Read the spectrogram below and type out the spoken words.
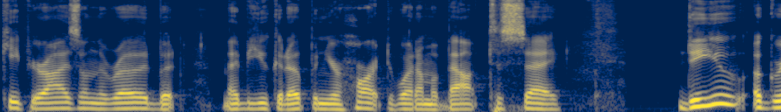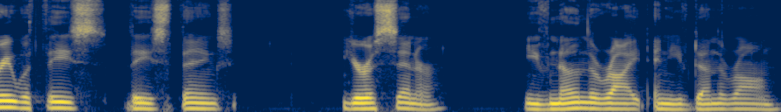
keep your eyes on the road, but maybe you could open your heart to what I'm about to say. Do you agree with these these things? You're a sinner. You've known the right and you've done the wrong.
